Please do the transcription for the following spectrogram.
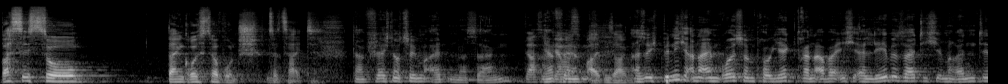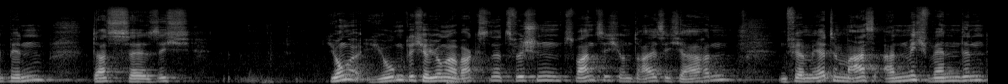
Was ist so dein größter Wunsch zurzeit? Darf ich vielleicht noch zu dem Alten was sagen? Darf ich ja, gerne was zum Alten sagen? Also ich bin nicht an einem größeren Projekt dran, aber ich erlebe, seit ich im Rente bin, dass äh, sich junge, Jugendliche, junge Erwachsene zwischen 20 und 30 Jahren in vermehrtem Maß an mich wenden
